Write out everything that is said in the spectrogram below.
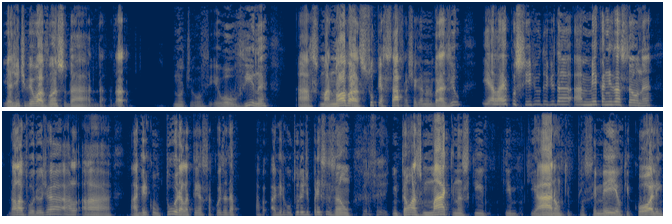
e a gente vê o avanço da. da- da- no- eu ouvi, né? a- uma nova super safra chegando no Brasil, e ela é possível devido à, à mecanização, né? Da lavoura. Hoje a, a- a agricultura ela tem essa coisa da agricultura de precisão. Perfeito. Então, as máquinas que, que, que aram, que semeiam, que colhem,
